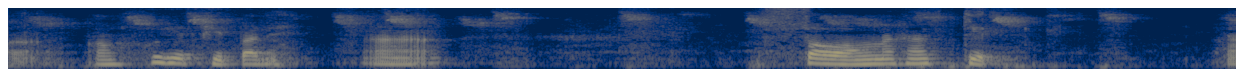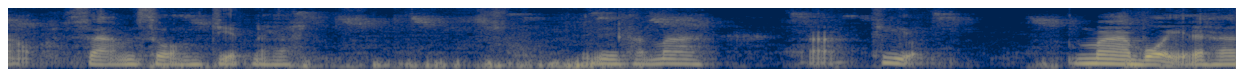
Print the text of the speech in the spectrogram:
อ่าเอาคือเห็ดผิดป่ะเนี่ยอ่าสองนะคะเจ็ดเอาสามสองเจ็ดนะคะนี่ค่ะมาที่ มาบ่อยนะคะ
